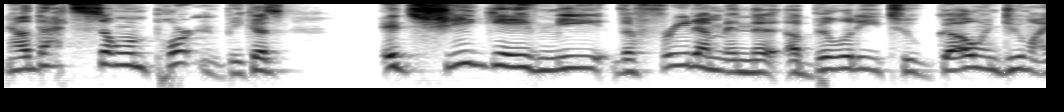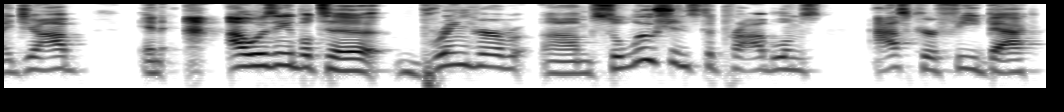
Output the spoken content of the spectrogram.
Now, that's so important because it's she gave me the freedom and the ability to go and do my job. And I was able to bring her um, solutions to problems, ask her feedback,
